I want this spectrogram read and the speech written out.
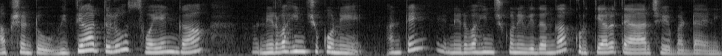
ఆప్షన్ టూ. విద్యార్థులు స్వయంగా నిర్వహించుకునే అంటే నిర్వహించుకునే విధంగా కృత్యాలు తయారు చేయబడ్డాయని.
